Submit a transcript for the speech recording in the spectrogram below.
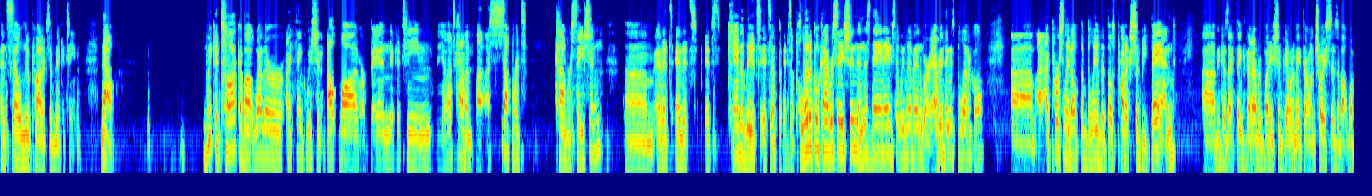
and sell new products of nicotine. Now, we could talk about whether I think we should outlaw or ban nicotine. You know, that's kind of a, a separate conversation, um, and it's and it's it's candidly it's it's a it's a political conversation in this day and age that we live in, where everything is political. Um, I, I, personally don't believe that those products should be banned. Uh, because I think that everybody should be able to make their own choices about what,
